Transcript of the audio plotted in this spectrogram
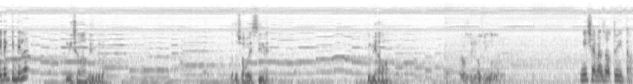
এটা কি দিলা? নিশানা দিয়ে দিলাম যাতে সবাই চিনে। তুমি আমার। নিশানা যতই দাও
